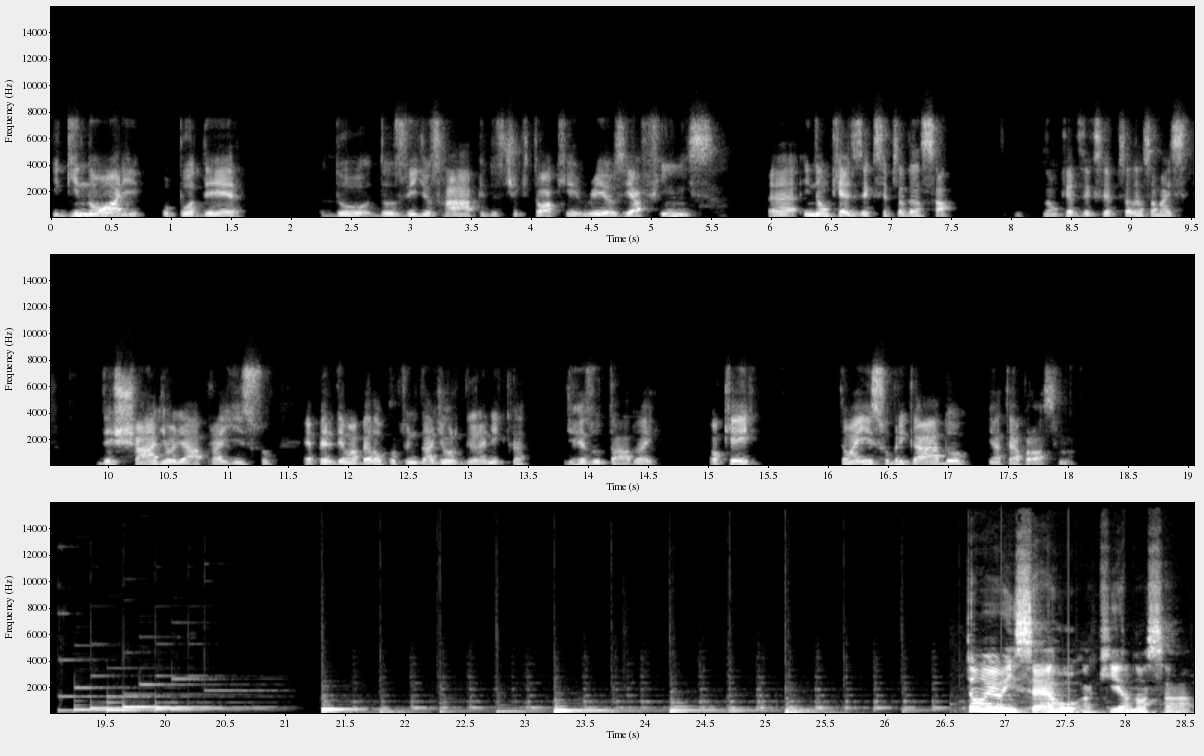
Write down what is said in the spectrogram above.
ignore o poder do, dos vídeos rápidos, TikTok, Reels e afins. Uh, e não quer dizer que você precisa dançar. Não quer dizer que você precisa dançar, mas deixar de olhar para isso é perder uma bela oportunidade orgânica de resultado aí. Ok? Então é isso, obrigado e até a próxima. Então eu encerro aqui a nossa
